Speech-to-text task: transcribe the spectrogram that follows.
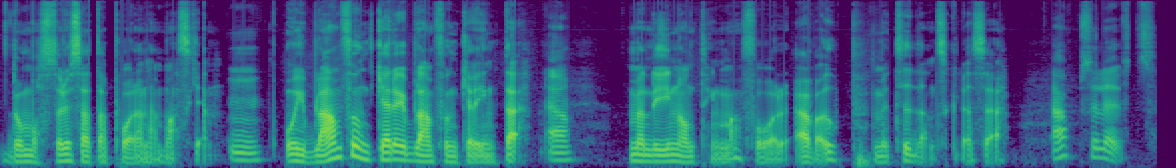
Då måste du sätta på den här masken. Mm. Och ibland funkar det, ibland funkar det inte. Ja. Men det är ju någonting man får öva upp med tiden skulle jag säga. Absolut,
